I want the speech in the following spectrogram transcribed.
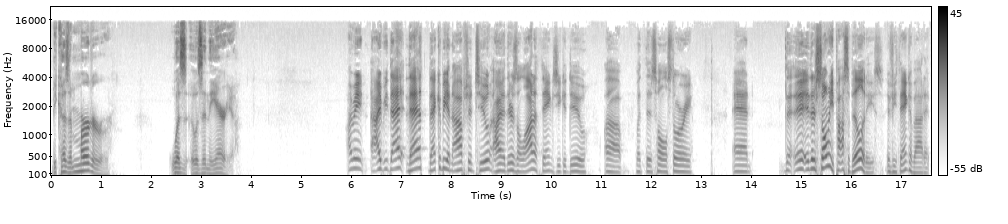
because a murderer was was in the area. I mean, I mean that that that could be an option too. I there's a lot of things you could do uh, with this whole story, and the, it, there's so many possibilities if you think about it.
